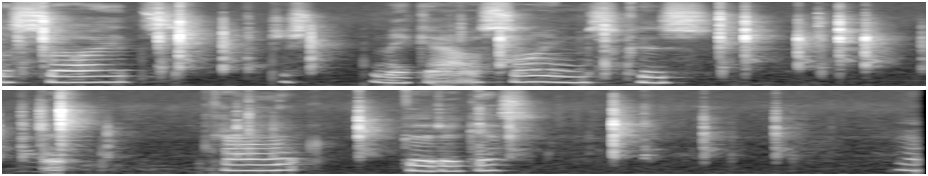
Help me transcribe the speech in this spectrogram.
the sides, just make it out of signs because it kind of look good, I guess. Uh,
